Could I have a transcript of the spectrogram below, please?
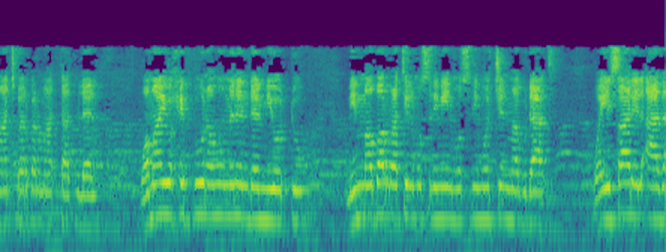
ማጭበርበር ማታለል ወማ ዩሒቡነሁ ምን እንደሚወዱ ሚን መضረት ልሙስሊሚን ሙስሊሞችን መጉዳት ወኢሳል ልአዛ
